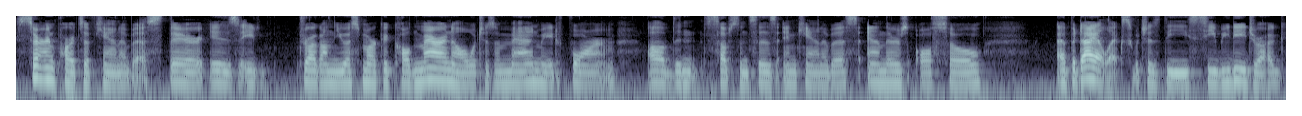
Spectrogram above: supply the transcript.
certain parts of cannabis. There is a drug on the US market called Marinol, which is a man made form of the substances in cannabis. And there's also Epidiolex, which is the CBD drug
